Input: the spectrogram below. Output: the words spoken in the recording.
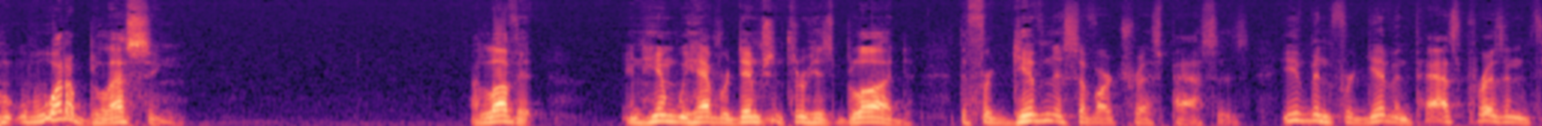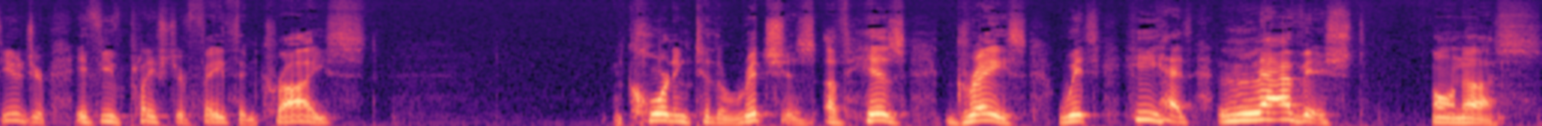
What a blessing. I love it. In Him we have redemption through His blood, the forgiveness of our trespasses. You've been forgiven, past, present, and future, if you've placed your faith in Christ. According to the riches of His grace, which He has lavished on us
